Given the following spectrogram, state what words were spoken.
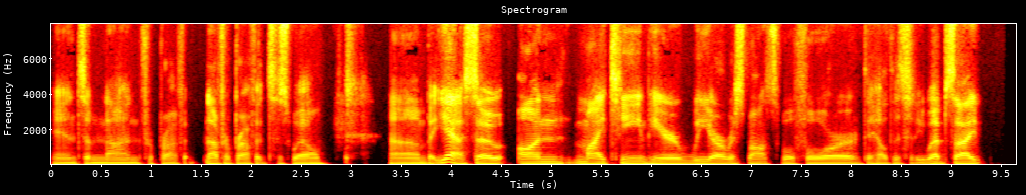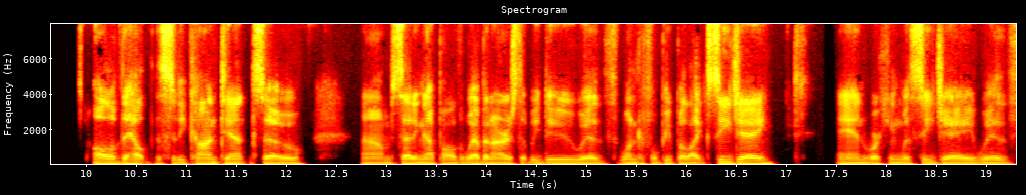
and some non for profit, not for profits as well. Um, but yeah, so on my team here, we are responsible for the Healthicity website, all of the Healthicity content. So um, setting up all the webinars that we do with wonderful people like CJ and working with CJ with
